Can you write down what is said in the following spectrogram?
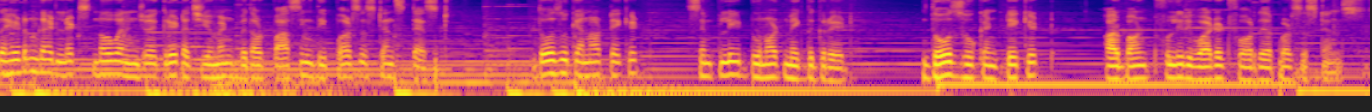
The hidden guide lets no one enjoy great achievement without passing the persistence test. Those who cannot take it simply do not make the grade. Those who can take it are bountifully rewarded for their persistence.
